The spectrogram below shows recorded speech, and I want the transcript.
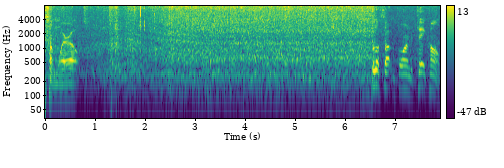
somewhere else. Little something for him to take home.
